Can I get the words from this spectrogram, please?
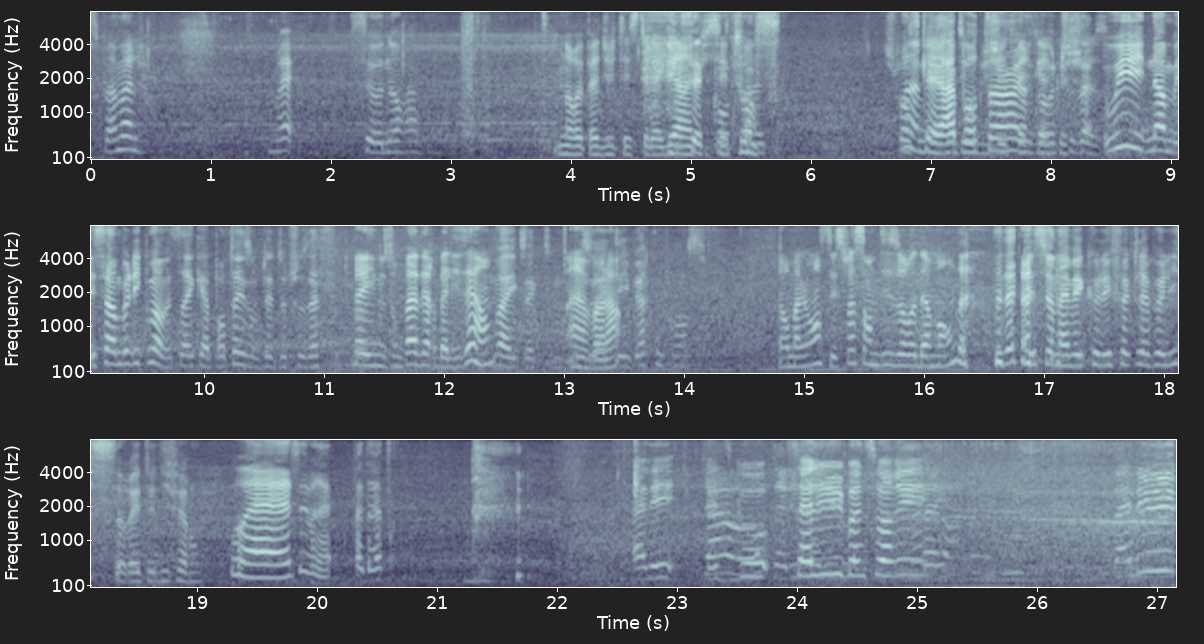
c'est pas mal. Ouais. C'est honorable. On n'aurait pas dû tester la gare et puis c'est tout. Je pense qu'à Pantin, ils ont autre chose à... chose. Oui, non, mais symboliquement, mais c'est vrai qu'à Pantin, ils ont peut-être autre chose à foutre. Bah, ils nous ont pas verbalisé, hein. Ouais, exactement. Ah, ils voilà. ont été hyper compréhensifs. Normalement, c'est 70 euros d'amende. Peut-être que si on avait collé fuck la police, ça aurait été différent. Ouais, c'est vrai, peut-être. Allez, let's go. Salut, bonne soirée. Salut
